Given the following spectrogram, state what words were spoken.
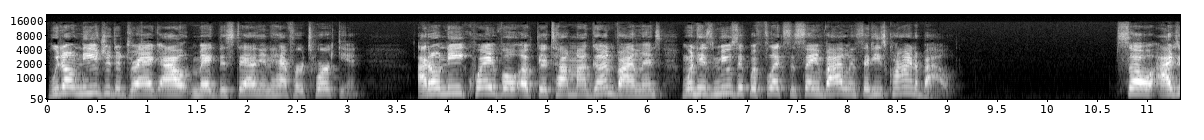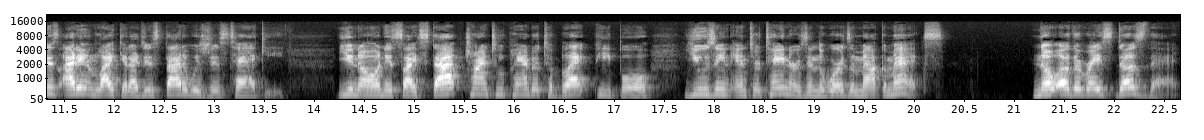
We don't need you to drag out Meg Thee Stallion and have her twerking. I don't need Quavo up there talking about gun violence when his music reflects the same violence that he's crying about. So I just I didn't like it. I just thought it was just tacky. You know, and it's like stop trying to pander to black people using entertainers in the words of Malcolm X. No other race does that.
